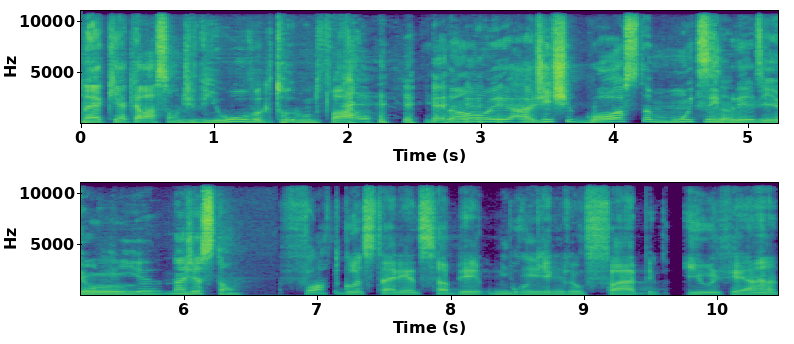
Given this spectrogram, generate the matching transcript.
né? Que é aquela ação de viúva que todo mundo fala. Então, a gente gosta muito da empresa e confia na gestão. Foto gostaria de saber por que, que Mineiro. o Fábio e o Jean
